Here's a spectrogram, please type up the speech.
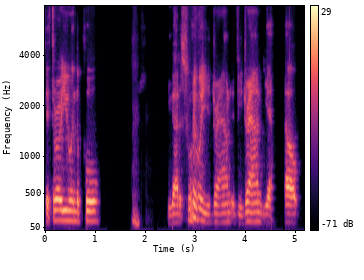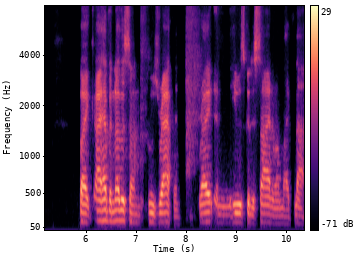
they throw you in the pool, you got to swim or you drown. If you drown, you help. Like I have another son who's rapping, right, and he was going to sign him. I'm like, nah,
